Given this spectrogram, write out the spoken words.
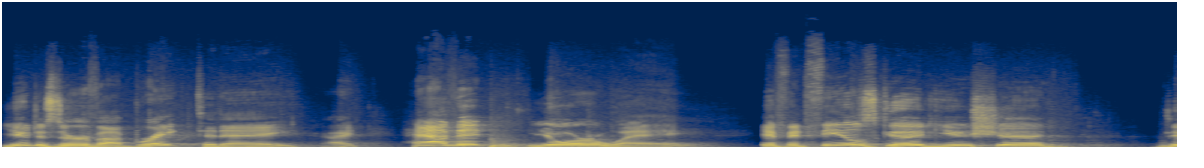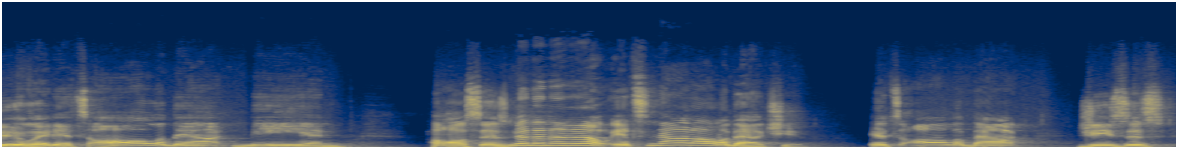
You deserve a break today, right? Have it your way. If it feels good, you should do it. It's all about me. And Paul says, no, no, no, no, it's not all about you. It's all about Jesus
